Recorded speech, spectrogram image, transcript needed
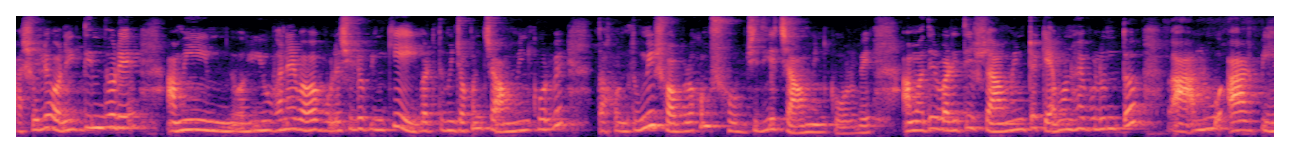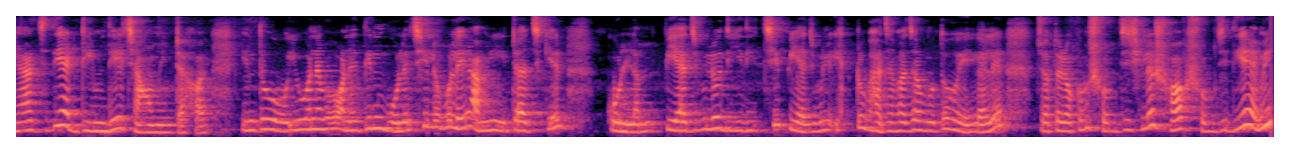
আসলে অনেক দিন ধরে আমি, ইউভানের বাবা বলেছিল, পিঙ্কি, এইবার তুমি যখন চাউমিন করবে, তখন তুমি সব রকম সবজি দিয়ে চাউমিন করবে। আমাদের বাড়িতে চাউমিনটা কেমন হয় বলুন তো? আলু আর পেঁয়াজ দিয়ে আর ডিম দিয়ে চাউমিনটা হয়। কিন্তু ইউভানের বাবা অনেক দিন বলেছিল বলে আমি এটা আজকের করলাম। পেঁয়াজগুলো দিয়ে দিচ্ছি। পেঁয়াজগুলো একটু ভাজা ভাজা মতো হয়ে গেলে যত রকম সবজি ছিল সব সবজি দিয়ে আমি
